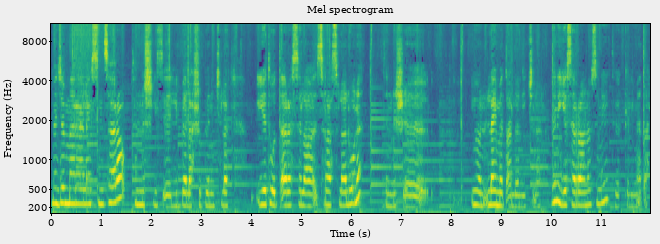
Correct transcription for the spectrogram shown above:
መጀመሪያ ላይ ስንሰራው ትንሽ ሊበላሽብን ይችላል። የተወጠረ ስራ ስላልሆነ ትንሽ ይሆን ላይመጣለን ይችላል። ግን እየሰራ ነው ስንሄድ ትክክል ይመጣል።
